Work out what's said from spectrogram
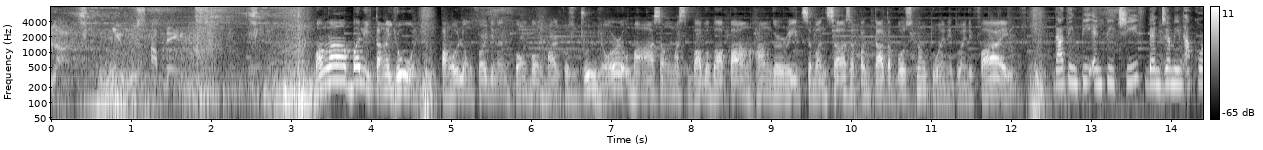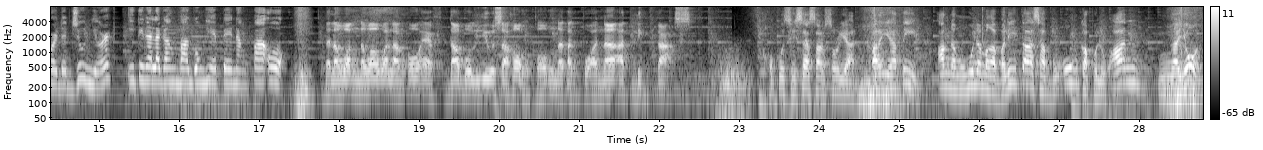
Kidlat News Updates. Mga balita ngayon, Pangulong Ferdinand Bongbong Marcos Jr. umaasang mas bababa pa ang hunger rate sa bansa sa pagtatapos ng 2025. Dating PNP Chief Benjamin Acorda Jr. itinalagang bagong hepe ng PAO. Dalawang nawawalang OFW sa Hong Kong natagpuan na at ligtas. Ako po si Cesar Soriano para ihatid ang nangungunang mga balita sa buong kapuluan ngayon.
